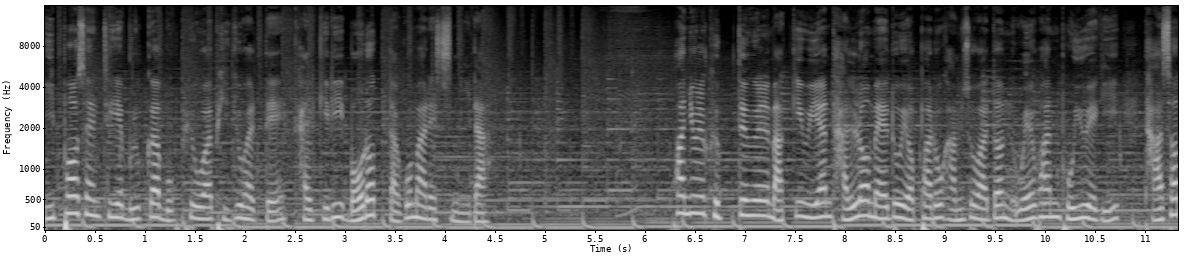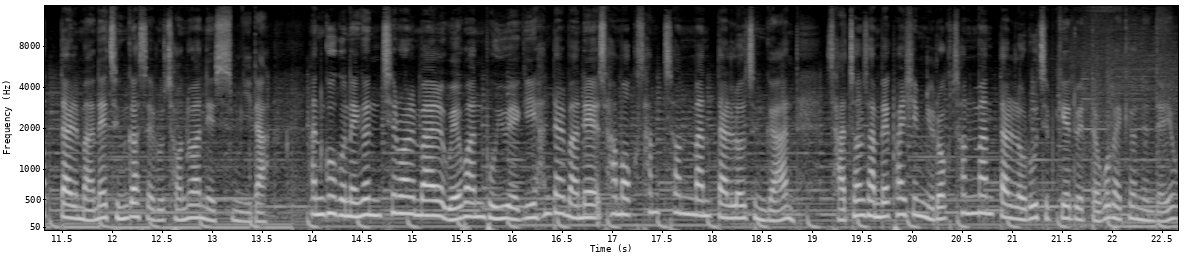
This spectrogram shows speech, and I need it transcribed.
2%의 물가 목표와 비교할 때 갈 길이 멀었다고 말했습니다. 환율 급등을 막기 위한 달러 매도 여파로 감소하던 외환 보유액이 5달 만에 증가세로 전환했습니다. 한국은행은 7월 말 외환 보유액이 한 달 만에 3억 3천만 달러 증가한 4,386억 1천만 달러로 집계됐다고 밝혔는데요.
